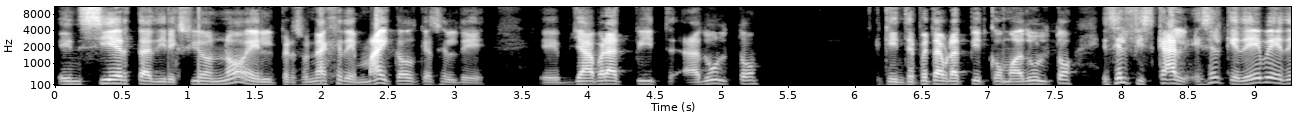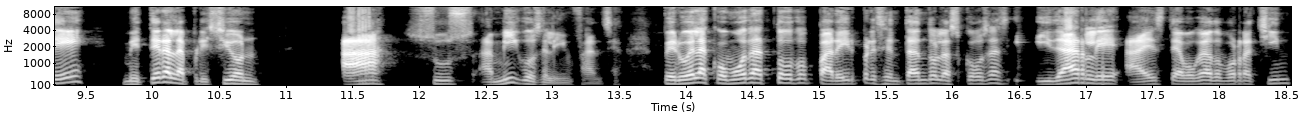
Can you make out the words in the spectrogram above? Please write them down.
en cierta dirección, ¿no? El personaje de Michael, que es el de eh, ya Brad Pitt adulto, que interpreta a Brad Pitt como adulto, es el fiscal, es el que debe de meter a la prisión a sus amigos de la infancia. Pero él acomoda todo para ir presentando las cosas y, darle a este abogado borrachín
